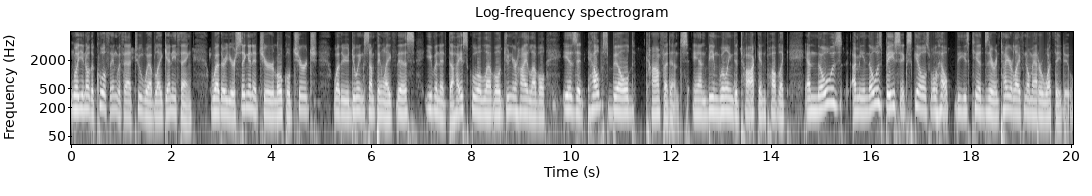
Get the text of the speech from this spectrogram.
Well, you know, the cool thing with that too, Webb, like anything, whether you're singing at your local church, whether you're doing something like this, even at the high school level, junior high level, is it helps build confidence and being willing to talk in public. And those, I mean, those basic skills will help these kids their entire life no matter what they do.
